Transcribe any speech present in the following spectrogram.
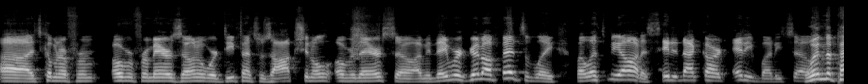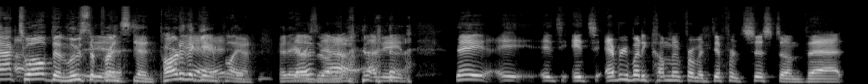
uh, it's coming over from over from Arizona, where defense was optional over there. So I mean, they were good offensively, but let's be honest, they did not guard anybody. So Win the Pac-12, then lose to yeah. Princeton. Part of the Yeah, game plan at no Arizona. doubt. I mean, they it, it's it's everybody coming from a different system that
